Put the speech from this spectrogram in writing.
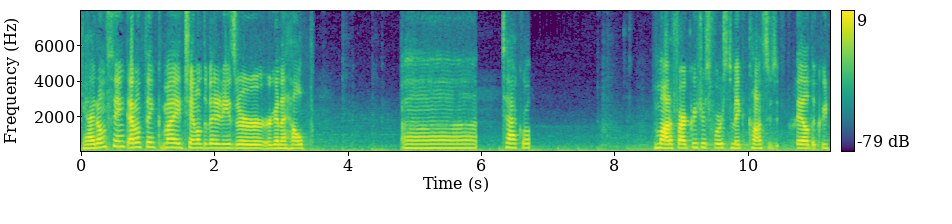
yeah, I don't think I don't think my channel divinities are, are gonna help. Uh, attack roll. Modifier creature's forced to make a constitution fail. The creature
